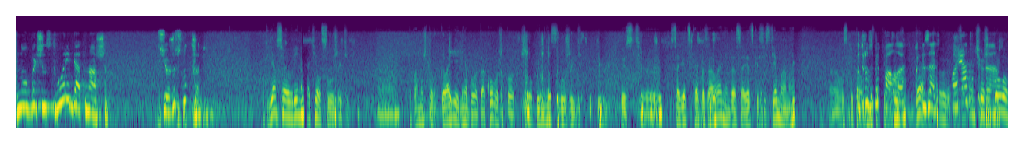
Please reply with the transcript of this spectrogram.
Но большинство ребят наших все же служат. Я в свое время хотел служить, э, потому что в голове не было такого, что чтобы не служить. То есть э, советское образование, да, советская система, она Э, воспитал. Подразумевала. Да, заканчиваешь да. школу,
